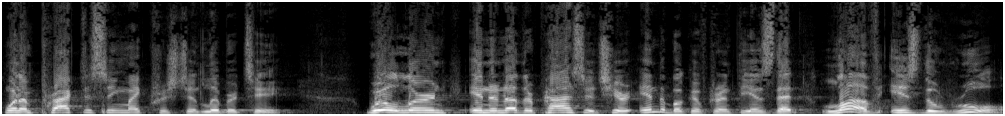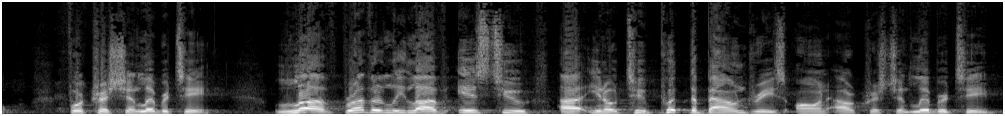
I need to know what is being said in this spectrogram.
when I'm practicing my Christian liberty. We'll learn in another passage here in the book of Corinthians that love is the rule for Christian liberty. Love, brotherly love, is to, uh, you know, to put the boundaries on our Christian liberty.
